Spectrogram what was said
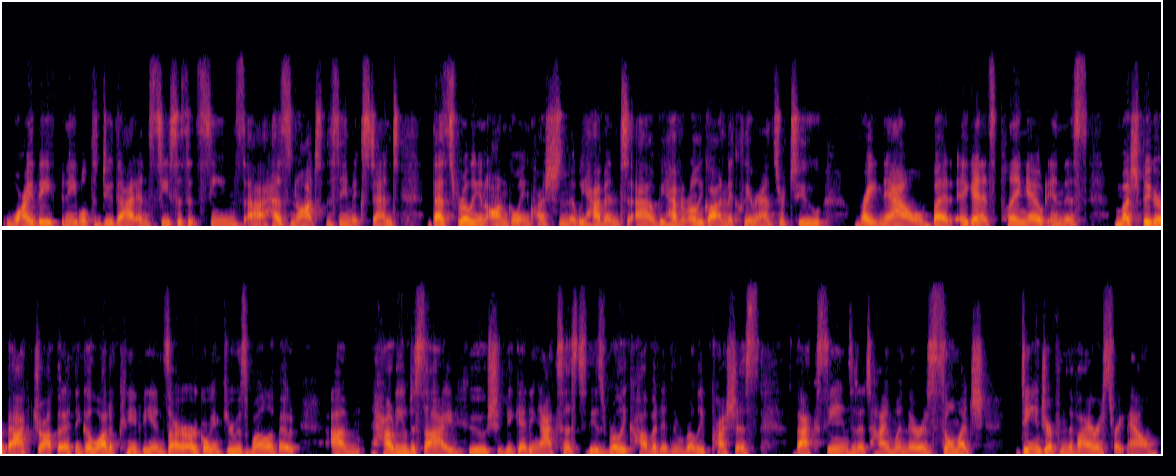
why they've been able to do that. And CSIS, it seems, uh, has not to the same extent. That's really an ongoing question that we haven't uh, we haven't really gotten a clear answer to right now. But again, it's playing out in this much bigger backdrop that I think a lot of Canadians are, are going through as well about um, how do you decide who should be getting access to these really coveted and really precious vaccines at a time when there is so much danger from the virus right now?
